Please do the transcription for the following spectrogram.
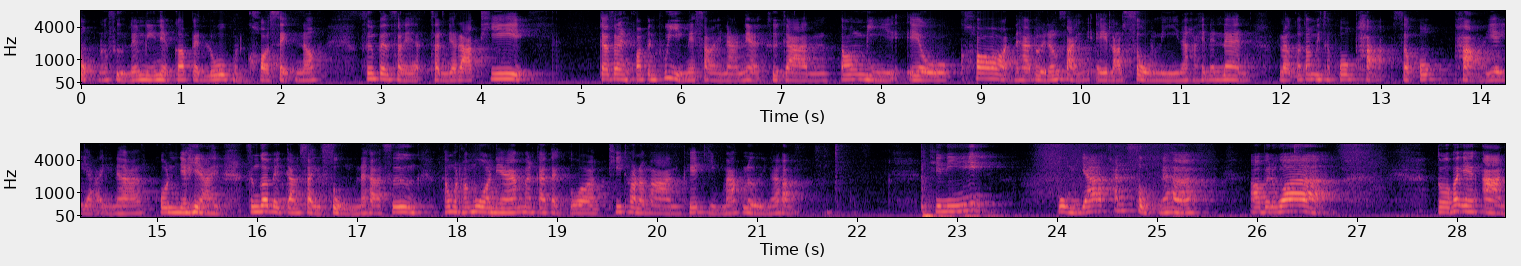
ปกหนังสือเล่มนี้เนี่ยก็เป็นรูปเหมือนคอเซ็ตเนาะซึ่งเป็นสัญลักษณ์ที่ การแสดงความเป็นผู้หญิงในสมัยนั้นเนี่ยคือการต้องมีเอวคอดนะคะ โดยต้องใส่ไอ้รัดทรงนี้นะคะ ให้แน่นๆ แล้วก็ต้องมีสะโพกผ่าสะโพกผ้าใหญ่ๆนะคะก้นใหญ่ ๆ ซึ่งก็เป็นการใส่สุ่มนะคะ ซึ่งทั้งหมดทั้งมวลเนี้ยมันการแต่งตัวที่ทรมานเพศหญิงมากเลยนะคะ ทีนี้กลุ่มยากขั้นสุดนะคะ เอาเป็นว่าตัวฝ้ายเองอ่าน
